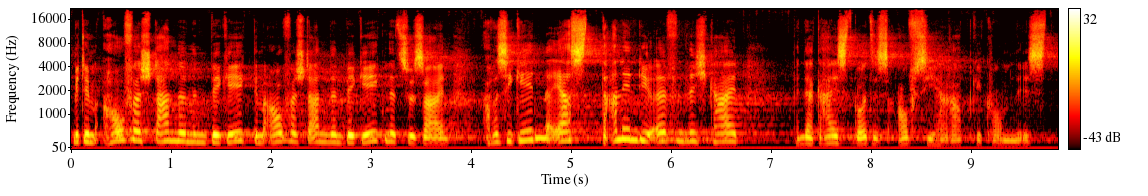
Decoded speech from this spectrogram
mit dem Auferstandenen, begegnet, dem Auferstandenen begegnet zu sein. Aber sie gehen erst dann in die Öffentlichkeit, wenn der Geist Gottes auf sie herabgekommen ist.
